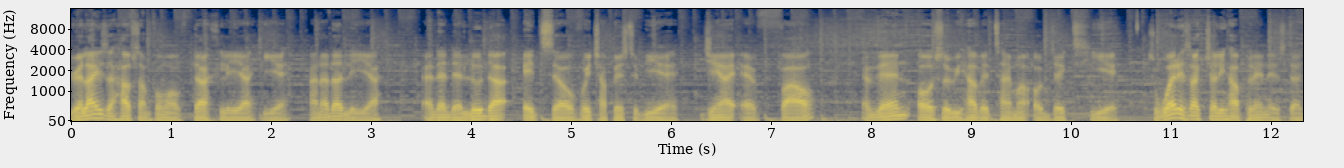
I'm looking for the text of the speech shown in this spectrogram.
realize I have some form of dark layer here, another layer, and then the loader itself, which happens to be a GIF file. And then also we have a timer object here. So what is actually happening is that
